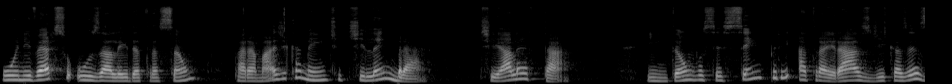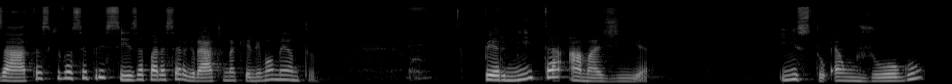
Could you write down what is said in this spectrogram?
O universo usa a lei da atração para magicamente te lembrar, te alertar. E então você sempre atrairá as dicas exatas que você precisa para ser grato naquele momento. Permita a magia isto é um jogo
